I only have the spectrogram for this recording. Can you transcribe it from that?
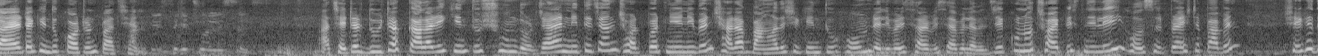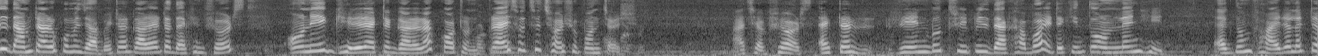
গাড়াটা কিন্তু কটন পাচ্ছেন। আচ্ছা এটার দুইটা কালারই কিন্তু সুন্দর। যারা নিতে চান ঝটপট নিয়ে নেবেন। সারা বাংলাদেশে কিন্তু হোম ডেলিভারি সার্ভিস অ্যাভেলেবেল যে কোনো ছয় পিস নিলেই হোলসেল প্রাইসটা পাবেন। সেক্ষেত্রে দামটা আরও কমে যাবে। এটার গাড়াটা দেখেন ফার্স অনেক ঘেরের একটা গাড়ারা কটন প্রাইস হচ্ছে ছয়শো পঞ্চাশ। আচ্ছা ফিয়ার্স একটা রেনবো থ্রি পিস দেখাবো এটা কিন্তু অনলাইন হিট একদম ভাইরাল একটা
